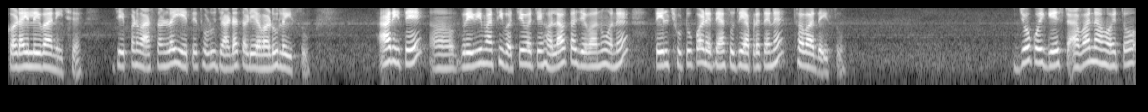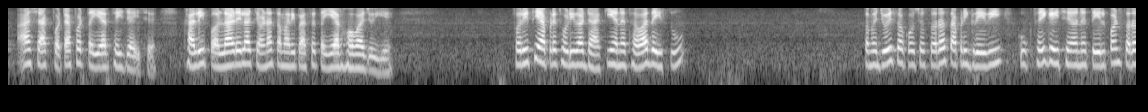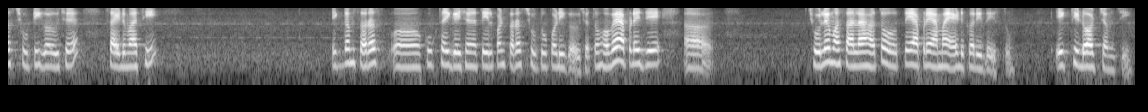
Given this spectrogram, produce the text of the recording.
કઢાઈ લેવાની છે. જે પણ વાસણ લઈએ તે થોડું જાડા તળિયાવાળું લઈશું. આ રીતે ગ્રેવીમાંથી વચ્ચે વચ્ચે હલાવતા જવાનું અને તેલ છૂટું પડે ત્યાં સુધી આપણે તેને થવા દઈશું. જો કોઈ ગેસ્ટ આવવાના હોય તો આ શાક ફટાફટ તૈયાર થઈ જાય છે. ખાલી પલાળેલા ચણા તમારી પાસે તૈયાર હોવા જોઈએ. ફરીથી આપણે થોડીવાર ઢાંકી અને થવા દઈશું. તમે જોઈ શકો છો, સરસ આપણી ગ્રેવી કૂક થઈ ગઈ છે અને તેલ પણ સરસ છૂટી ગયું છે સાઈડમાંથી. એકદમ સરસ કૂક થઈ ગઈ છે અને તેલ પણ સરસ છૂટું પડી ગયું છે. તો હવે આપણે જે છોલે મસાલા હતો તે આપણે આમાં એડ કરી દઈશું. એકથી દોઢ ચમચી.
